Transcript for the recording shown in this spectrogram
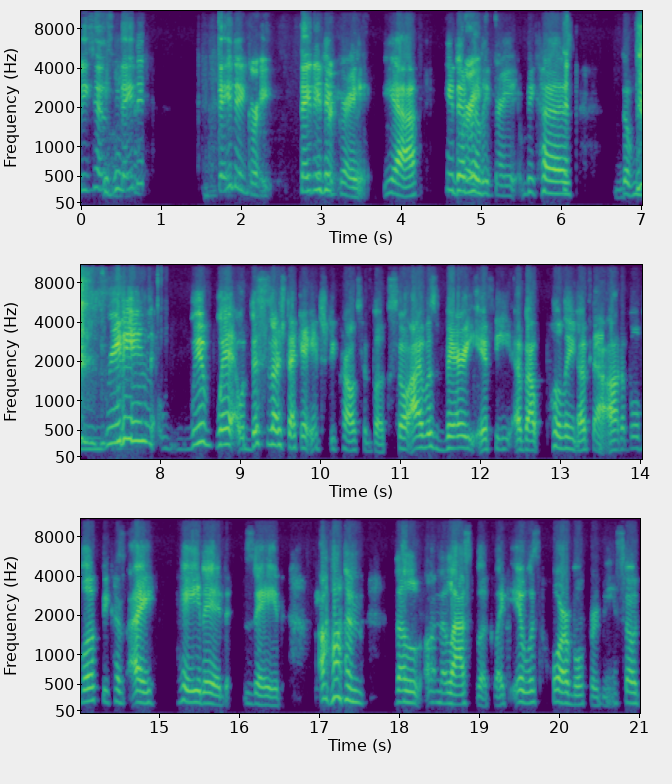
Because they did they did great. They did, did great. great. Yeah. He did great. really great because the reading we went this is our second hd carlton book. So i was very iffy about pulling up that audible book because i hated Zade on the on the last book. Like it was horrible for me. So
